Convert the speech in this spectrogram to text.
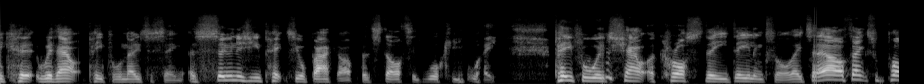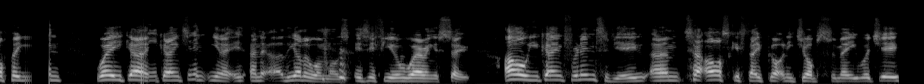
because without people noticing as soon as you picked your bag up and started walking away people would shout across the dealing floor. They'd say oh thanks for popping in. Where are you going you're going to you know and uh, the other one was is if you were wearing a suit. Oh you're going for an interview? Um to ask if they've got any jobs for me would you?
